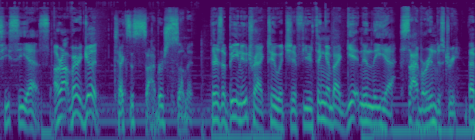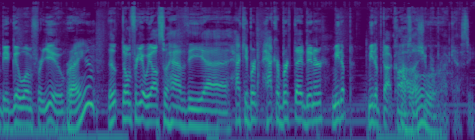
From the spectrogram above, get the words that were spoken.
TCS. All right, very good. Texas Cyber Summit. There's a B new track too, which if you're thinking about getting in the uh, cyber industry, that'd be a good one for you. Right. Don't forget, we also have the uh, hacker, hacker birthday dinner meetup, meetup.com slash oh. broadcasting.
